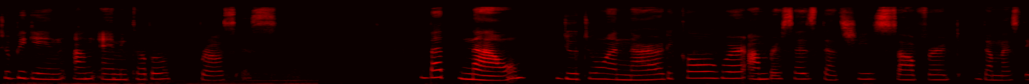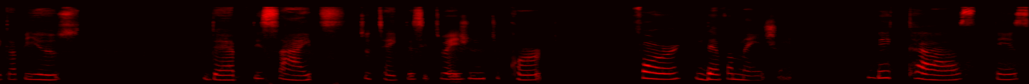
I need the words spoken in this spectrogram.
to begin an amicable process. But now, due to an article where Amber says that she suffered domestic abuse, Depp decides to take the situation to court for defamation because this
